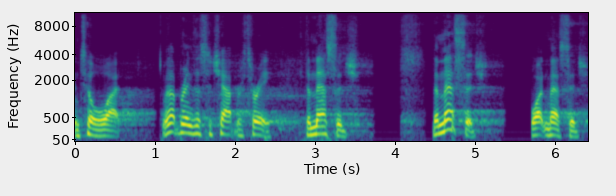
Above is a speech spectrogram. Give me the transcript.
until what? Well, that brings us to chapter 3 the message. The message. What message?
